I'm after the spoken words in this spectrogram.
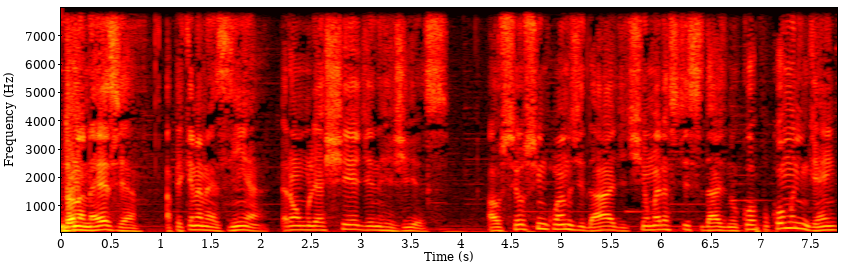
Dona Nésia, a pequena Nezinha, era uma mulher cheia de energias. Aos seus cinco anos de idade, tinha uma elasticidade no corpo como ninguém.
